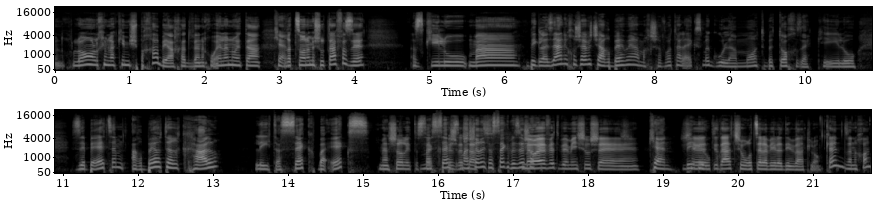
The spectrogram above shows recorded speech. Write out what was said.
אנחנו לא הולכים להקים משפחה ביחד, ואנחנו, אין לנו את כן. הרצון המשותף הזה, אז כאילו, מה... בגלל זה אני חושבת שהרבה מהמחשבות על האקס מגולמות בתוך זה. כאילו, זה בעצם הרבה יותר קל להתעסק באקס, מאשר להתעסק מאשר בזה מאשר שאת להתעסק בזה שאת... מאוהבת במישהו ש... כן, בדיוק. שאת יודעת שהוא רוצה להביא ילדים ואת לא. כן, זה נכון.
